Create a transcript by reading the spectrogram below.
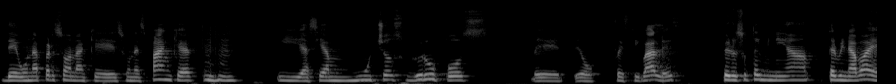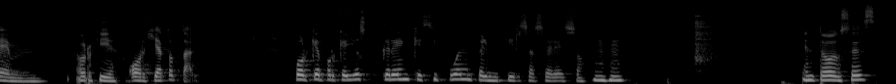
de una persona que es un spanker y hacía muchos grupos eh, o festivales, pero eso terminía, terminaba en orgía. Orgía total. ¿Por qué? Porque ellos creen que sí pueden permitirse hacer eso. Entonces,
